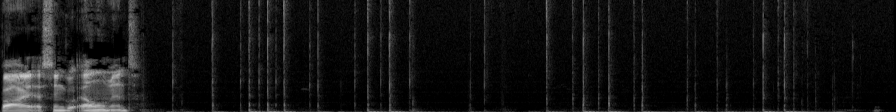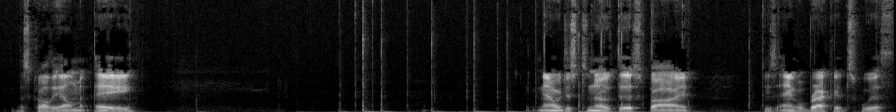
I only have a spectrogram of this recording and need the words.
by a single element let's call the element A. Now we just denote this by these angle brackets with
